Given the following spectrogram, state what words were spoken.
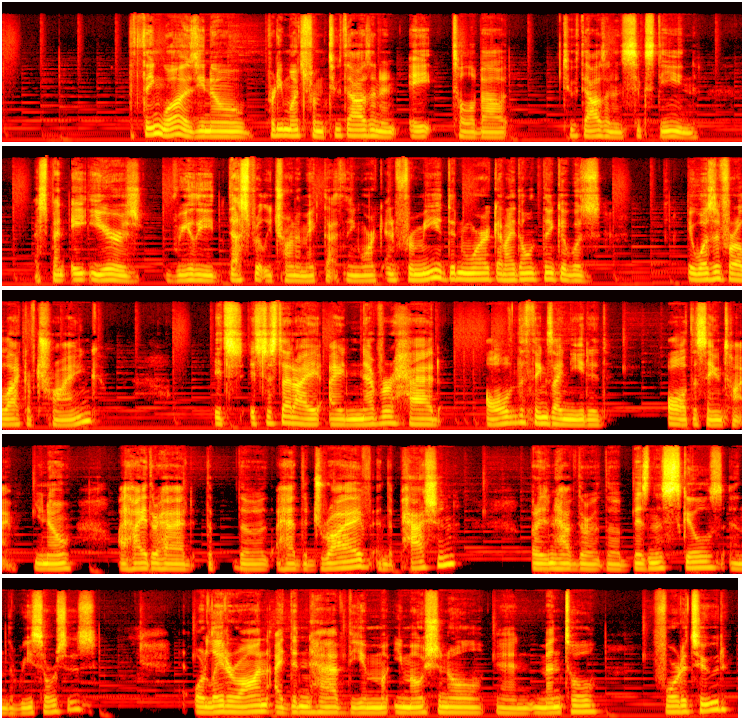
the thing was, you know, pretty much from 2008 till about 2016, I spent eight years really desperately trying to make that thing work. And for me, it didn't work. And I don't think it was, it wasn't for a lack of trying. It's, it's just that I, I never had all of the things I needed all at the same time. You know, I either had the the I had the drive and the passion, but I didn't have the the business skills and the resources. Or later on, I didn't have the em- emotional and mental fortitude,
